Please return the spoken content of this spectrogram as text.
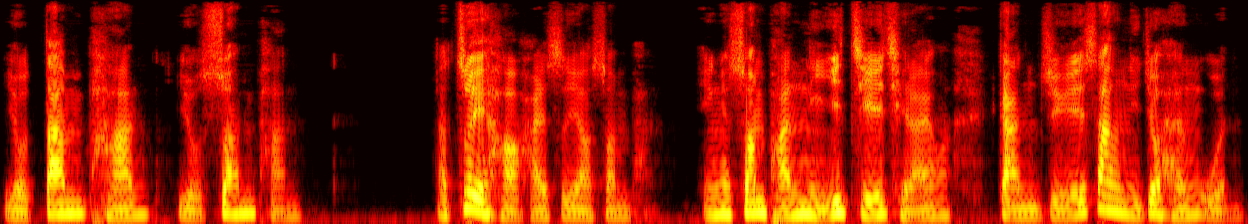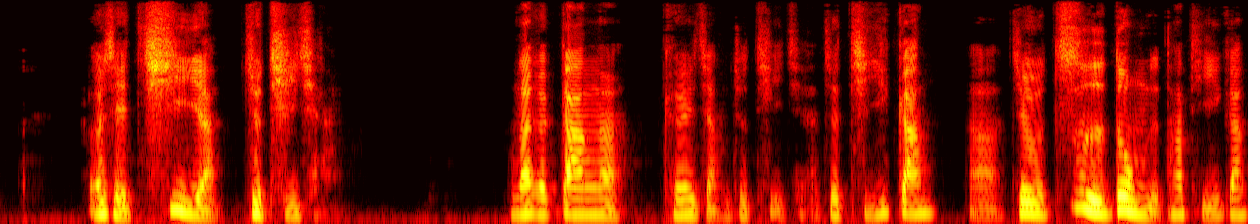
有单盘，有双盘啊，最好还是要双盘，因为双盘你一结起来的话，感觉上你就很稳，而且气呀就提起来，那个刚啊。可以讲就提起来，就提肛啊，就自动的它提肛，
